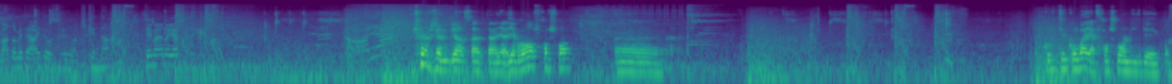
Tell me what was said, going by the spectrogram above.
まとめて相手をするのは危険だ手前のやつから行くおり ゃ J'aime bien ça. Il y, a- vraiment, franchement. Euh... Côté combat, il y a franchement l'idée quoi.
